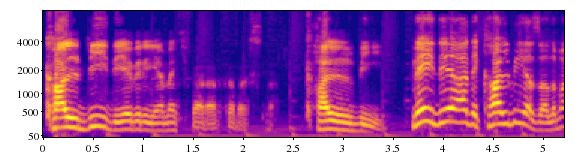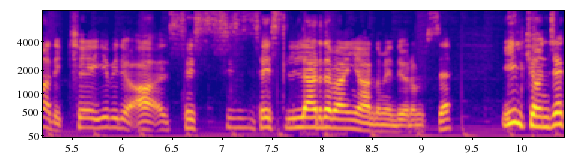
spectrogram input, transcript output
Kalbi diye bir yemek var arkadaşlar. Kalbi. Neydi? Hadi kalbi yazalım hadi. K'yi biliyor. Aa, sessiz, seslilerde ben yardım ediyorum size. İlk önce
